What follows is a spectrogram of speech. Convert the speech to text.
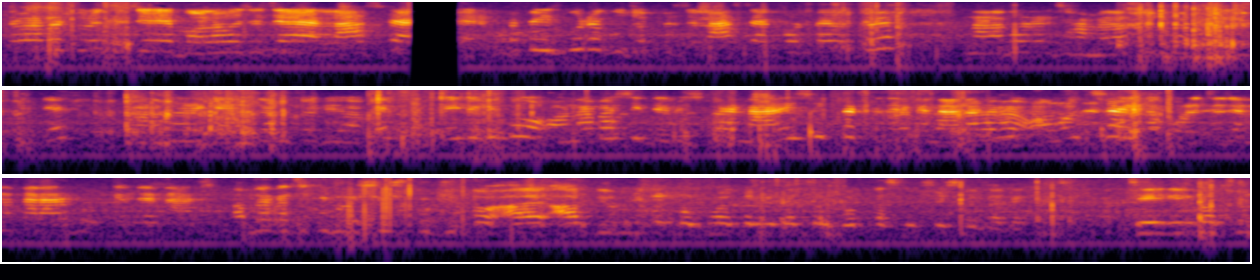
যেমন আমরা শুনেছি যে বলা হয়েছে যে লাস্ট এরকম ফেসবুকে গুজব ফেলছে লাস্ট এক ঘন্টায় হচ্ছে নানা ধরনের ঝামেলা শুরু হবে থেকে নানা ধরনের গ্যাঞ্জাম তৈরি হবে। এইটা কিন্তু বিশেষ করে নারী শিক্ষার্থীদেরকে নানাভাবে অনুৎসাহিত করেছে যেন তারা আর ভোট কেন্দ্রে না আসে। আপনার কাছে কি মনে হয় শেষ পর্যন্ত আর- দুই মিনিটের মধ্যে হয়তো নির্বাচন শেষ হয়ে যাবে? যে নির্বাচন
